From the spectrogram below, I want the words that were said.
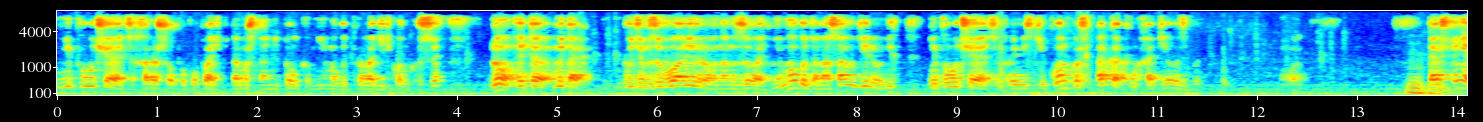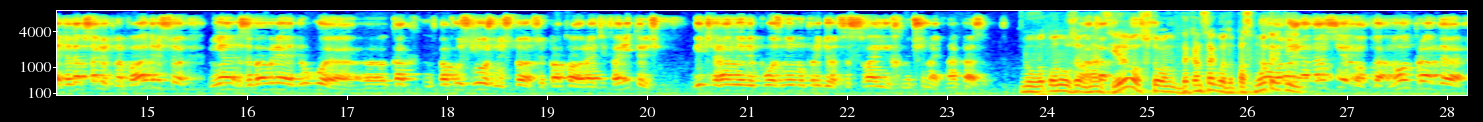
не получается хорошо покупать, потому что они толком не могут проводить конкурсы. Но это мы так будем завуалированно называть не могут, а на самом деле у них не получается провести конкурс так, как им хотелось бы. Вот. Так что нет, это абсолютно по адресу. Меня забавляет другое, э, как, в какую сложную ситуацию попал Ради Фаритович, ведь рано или поздно ему придется своих начинать наказывать. Ну вот он уже анонсировал, что он до конца года посмотрит. Ну, он и... уже анонсировал, да. Но он, правда,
